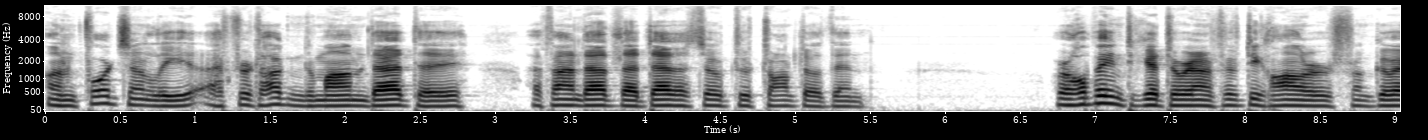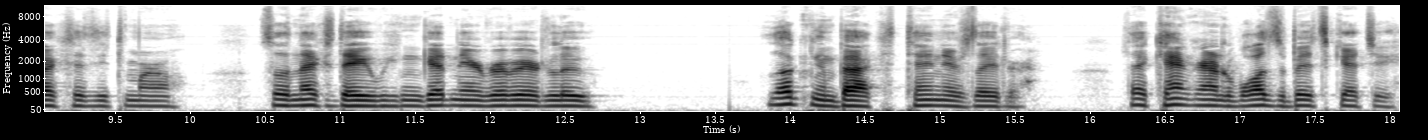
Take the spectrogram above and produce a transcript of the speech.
Unfortunately, after talking to mom and dad today, I found out that dad has to go to Toronto then. We're hoping to get to around 50 kilometers from Quebec City tomorrow, so the next day we can get near Riviere du Loup. Looking back 10 years later, that campground was a bit sketchy.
